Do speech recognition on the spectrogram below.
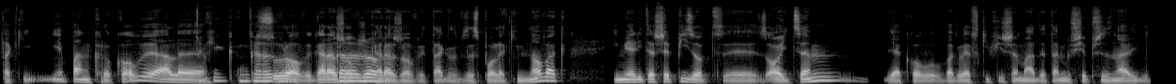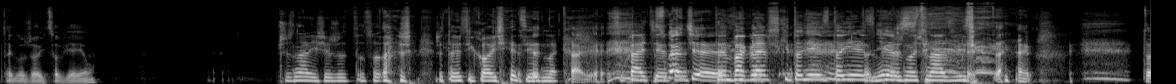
taki nie punk rockowy, ale Taki gara... surowy, garażowy, garażowy. garażowy. tak, w zespole Kim Nowak. I mieli też epizod y, z ojcem, jako Waglewski Fiszemadę, tam już się przyznali do tego, że ojcowieją. Przyznali się, że to, co, że, to jest ich ojciec jednak. Tak. Słuchajcie, Słuchajcie. Ten, ten Waglewski to nie jest, to nie jest nie jest- zbieżność nazwisk. tak. To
